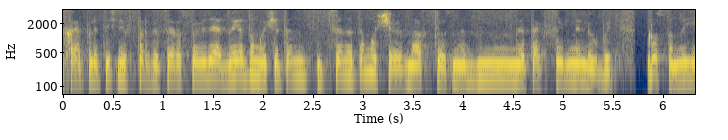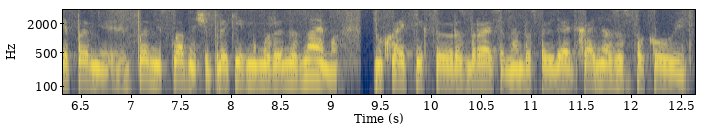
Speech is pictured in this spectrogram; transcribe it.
хай політичні експерти це розповідають. Ну я думаю, що це, не тому, що нас хтось не, не так сильно любить. Просто ну є певні певні складнощі, про яких ми може не знаємо. Ну хай ті, хто розбирається, нам розповідають, хай нас заспокоюють.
